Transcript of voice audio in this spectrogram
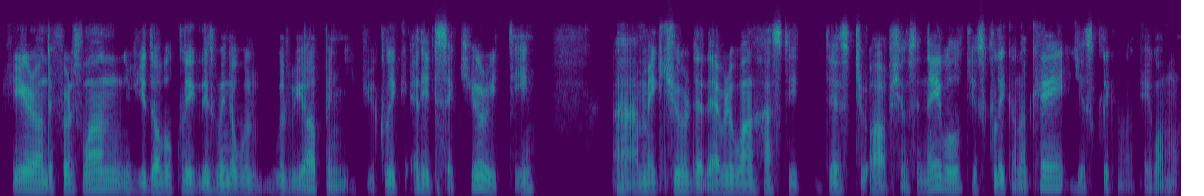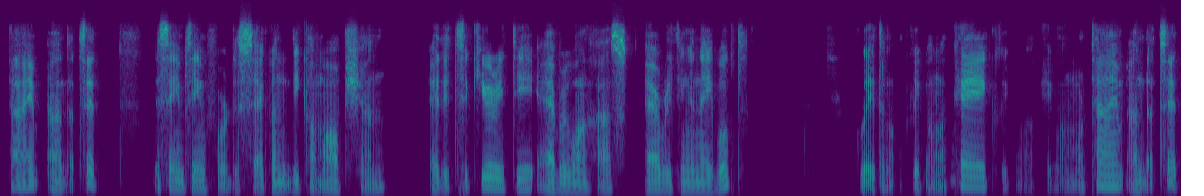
Here on the first one, if you double click, this window will, will be open. If you click edit security, uh, make sure that everyone has the, these two options enabled. Just click on OK, just click on OK one more time, and that's it. The same thing for the second DCOM option, edit security. Everyone has everything enabled. Click on, click on OK, click on OK one more time, and that's it.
